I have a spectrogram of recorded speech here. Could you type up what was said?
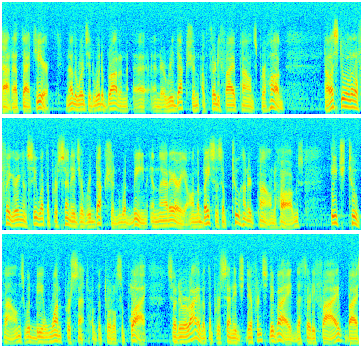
at at that year. In other words, it would have brought an, uh, an, a reduction of 35 pounds per hog. Now let's do a little figuring and see what the percentage of reduction would mean in that area. On the basis of 200-pound hogs, each two pounds would be 1% of the total supply. So to arrive at the percentage difference, divide the 35 by,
